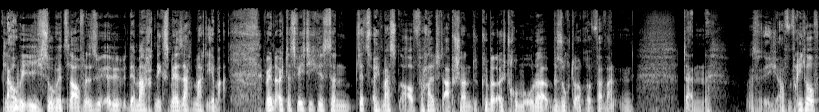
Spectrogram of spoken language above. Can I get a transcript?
Glaube ich, so wird's laufen. Der macht nichts mehr, sagt, macht ihr mal. Wenn euch das wichtig ist, dann setzt euch Masken auf, haltet Abstand, kümmert euch drum oder besucht eure Verwandten. Dann weiß ich, auf dem Friedhof.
